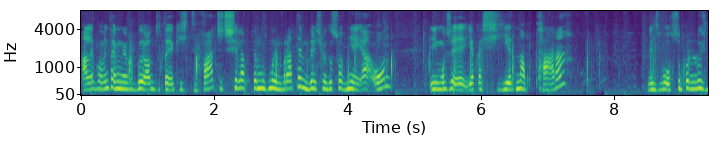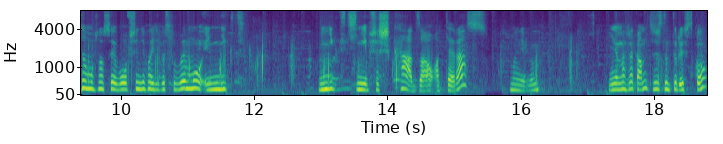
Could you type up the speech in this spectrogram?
Ale pamiętam, jak byłam tutaj jakieś dwa czy trzy lata temu z moim bratem, byliśmy dosłownie ja, on i może jakaś jedna para. Więc było super luźno, można sobie było wszędzie chodzić bez problemu i nikt, nikt ci nie przeszkadzał. A teraz? No nie wiem. Nie narzekam, też jestem turystką.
